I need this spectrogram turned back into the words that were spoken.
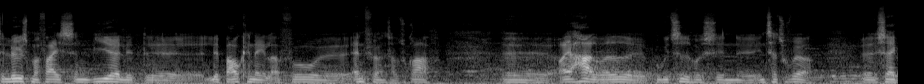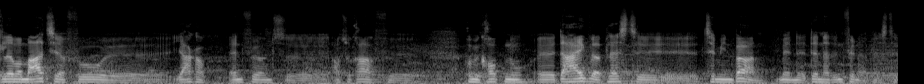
Det lykkedes mig faktisk sådan via lidt, øh, lidt bagkanaler at få øh, anførens autograf. Øh, og jeg har allerede øh, booket tid hos en, øh, en tatovør, øh, så jeg glæder mig meget til at få øh, Jakob anførens øh, autograf øh, på min krop nu. Øh, der har ikke været plads til, øh, til mine børn, men øh, den her den finder jeg plads til.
